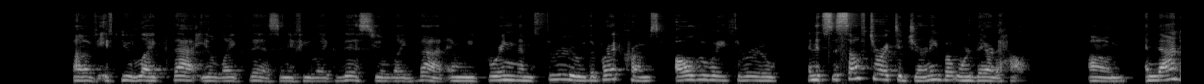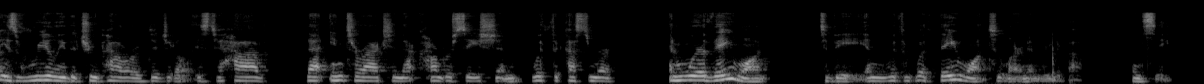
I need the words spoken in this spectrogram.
of if you like that, you'll like this. And if you like this, you'll like that. And we bring them through the breadcrumbs all the way through. And it's a self directed journey, but we're there to help. Um, and that is really the true power of digital is to have that interaction, that conversation with the customer and where they want to be and with what they want to learn and read about and see.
